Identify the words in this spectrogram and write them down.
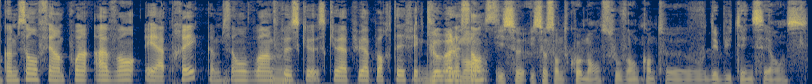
comme ça on fait un point avant et après, comme ça on voit un Ouais. peu ce que ce que a pu apporter effectivement la Globalement, séance. ils se, ils se sentent comment souvent quand euh, vous débutez une séance?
